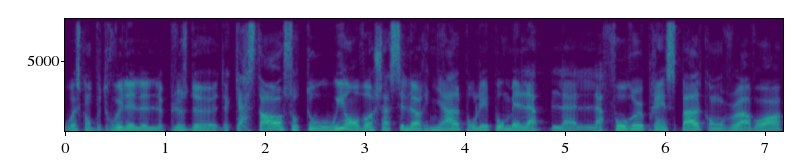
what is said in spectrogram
où est-ce qu'on peut trouver le, plus de, castors. Surtout, oui, on va chasser l'orignal pour les peaux, mais la, la- fourrure principale qu'on veut avoir,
